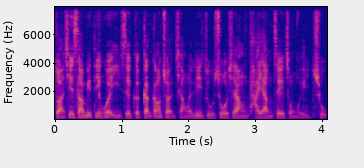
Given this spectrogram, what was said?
短线上面一定会以这个刚刚转强的，例如说像台阳这种为主。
